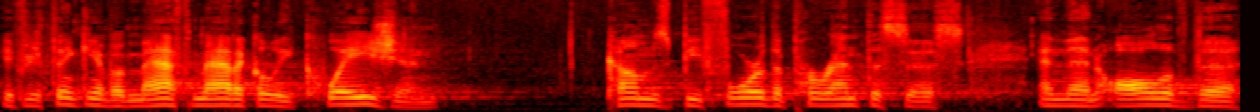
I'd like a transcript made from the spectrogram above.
if you're thinking of a mathematical equation, comes before the parenthesis and then all of the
